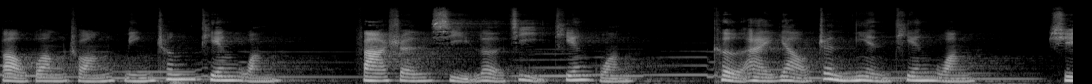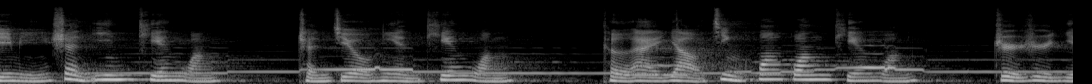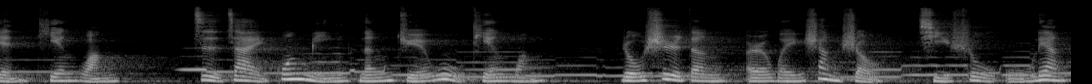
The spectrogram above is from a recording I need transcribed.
宝光床名称天王，发生喜乐济天王，可爱要正念天王，须弥圣音天王，成就念天王，可爱要净花光天王，至日眼天王。自在光明能觉悟天王，如是等而为上首，其数无量，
